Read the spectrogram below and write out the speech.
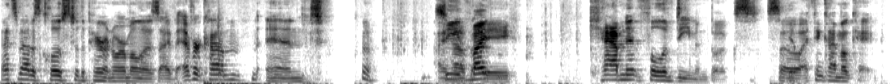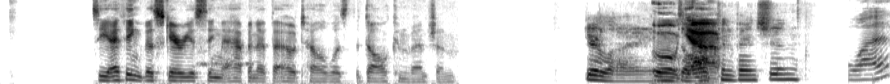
that's about as close to the paranormal as I've ever come, and I See, have my- a cabinet full of demon books, so I think I'm okay. See, I think the scariest thing that happened at that hotel was the doll convention. You're lying. Oh, Doll yeah. convention? What?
